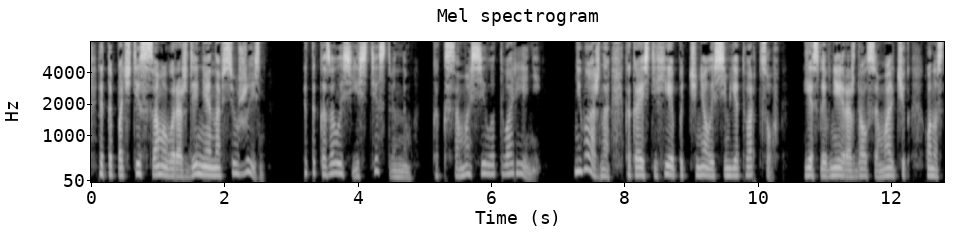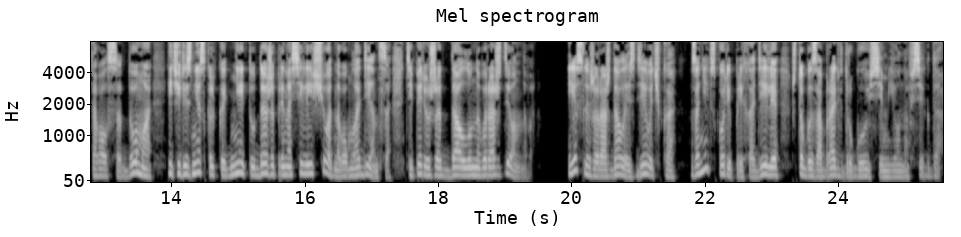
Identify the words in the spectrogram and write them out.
— это почти с самого рождения на всю жизнь. Это казалось естественным, как сама сила творений. Неважно, какая стихия подчинялась семье творцов. Если в ней рождался мальчик, он оставался дома, и через несколько дней туда же приносили еще одного младенца, теперь уже Даллу новорожденного. Если же рождалась девочка, за ней вскоре приходили, чтобы забрать в другую семью навсегда.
